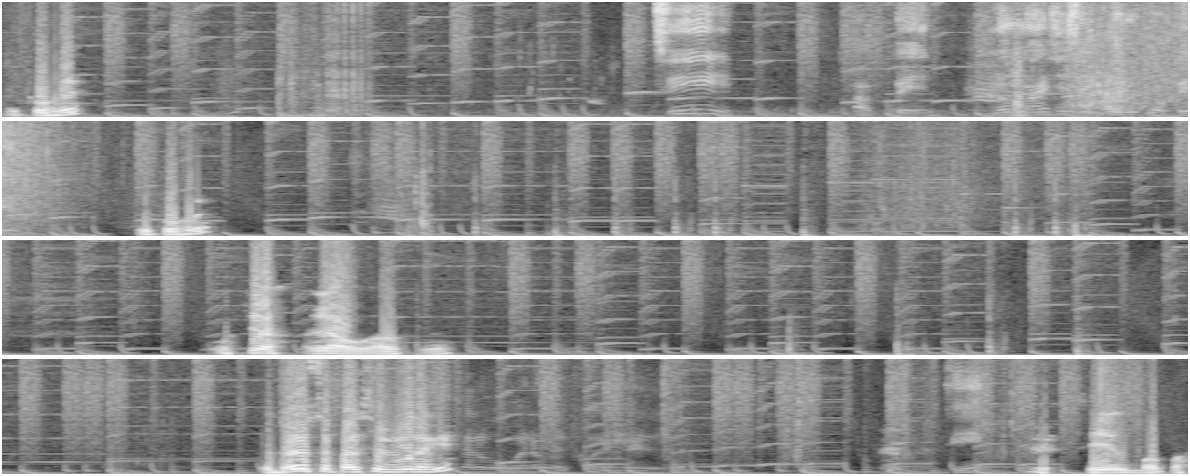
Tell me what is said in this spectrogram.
¿Me coge? Sí. Papel. No manches, el puro papel. ¿Me coge? Hostia, hay ahogados, tío. Entonces, ¿te parece vivir aquí? Algo bueno en el... en el- Sí. Sí, un mapa.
